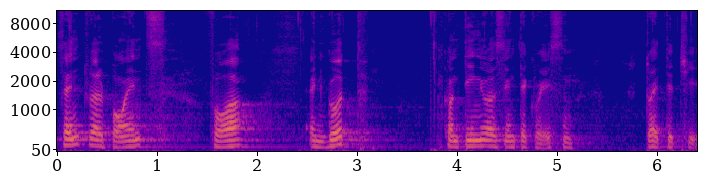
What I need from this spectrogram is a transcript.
central points for a good continuous integration strategy.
